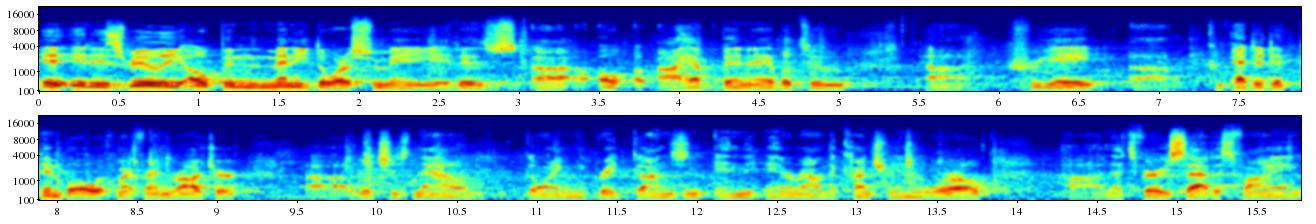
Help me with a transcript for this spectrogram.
it, it has really opened many doors for me. It is, uh, I have been able to uh, create uh, competitive pinball with my friend Roger, uh, which is now going great guns in, in, in, around the country and the world. Uh, that's very satisfying.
